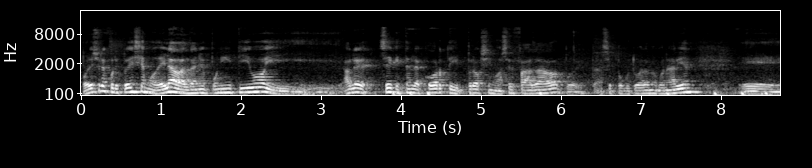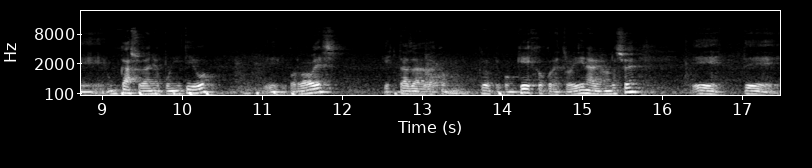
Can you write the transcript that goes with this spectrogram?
Por eso la jurisprudencia modelaba el daño punitivo y sé que está en la corte y próximo a ser fallado, porque hace poco estuve hablando con alguien, eh, un caso de daño punitivo, eh, cordobés, que está ya, con, creo que con quejo, con extraordinario, no lo sé. Este,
